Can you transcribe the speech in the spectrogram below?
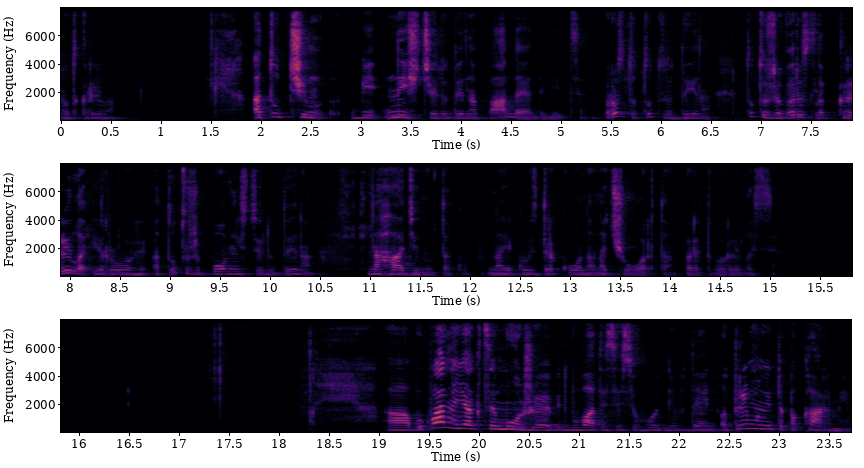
от крила. А тут, чим нижче людина падає, дивіться, просто тут людина, тут уже виросли крила і роги, а тут уже повністю людина на гадіну таку, на якогось дракона, на чорта перетворилася. А, буквально як це може відбуватися сьогодні в день? Отримуєте по кармі.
